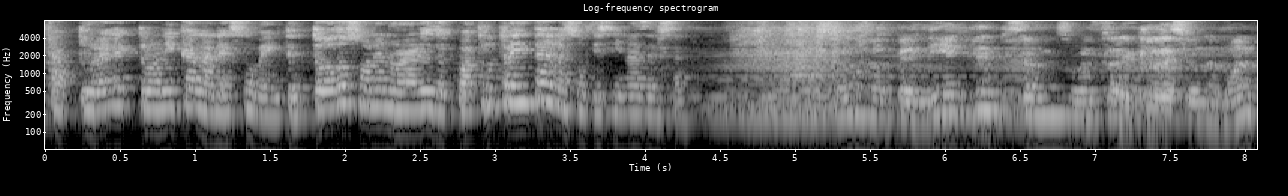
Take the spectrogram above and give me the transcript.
factura electrónica en anexo 20. Todos son en horarios de 4.30 en las oficinas del SAT. Pendiente sobre esta declaración anual.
